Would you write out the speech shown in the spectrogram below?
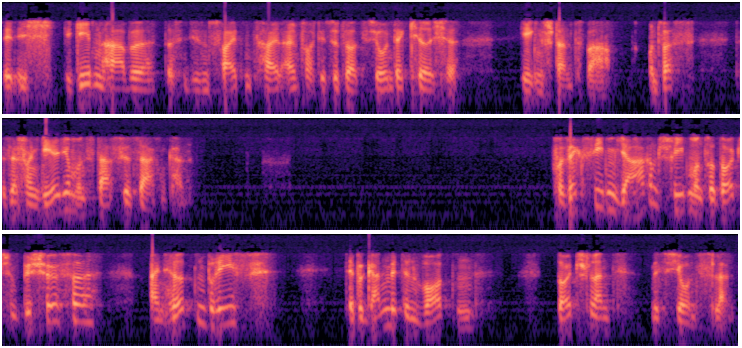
den ich gegeben habe, dass in diesem zweiten Teil einfach die Situation der Kirche Gegenstand war und was das Evangelium uns dafür sagen kann. Vor sechs, sieben Jahren schrieben unsere deutschen Bischöfe einen Hirtenbrief, der begann mit den Worten Deutschland Missionsland.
